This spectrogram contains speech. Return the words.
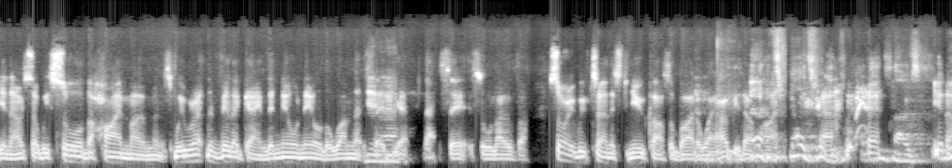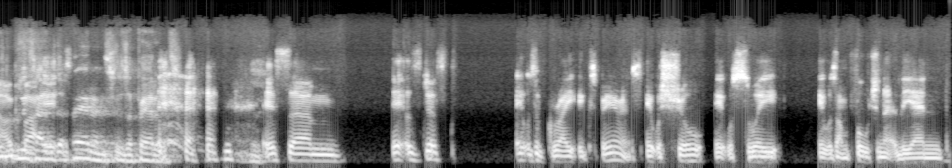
you know. So we saw the high moments. We were at the Villa game, the nil nil, the one that yeah. said, "Yeah, that's it, it's all over." Sorry, we've turned this to Newcastle, by the way. I hope you don't mind. you know, but it's, parents, as a parent, it's um, it was just, it was a great experience. It was short, it was sweet, it was unfortunate at the end,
